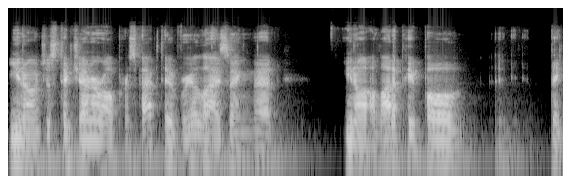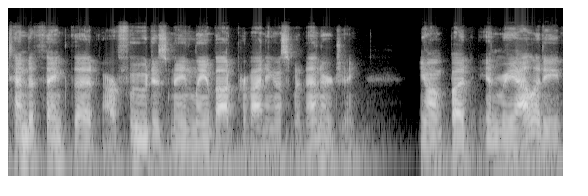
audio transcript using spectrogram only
you know, just a general perspective, realizing that, you know, a lot of people, they tend to think that our food is mainly about providing us with energy. You know, but in reality,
